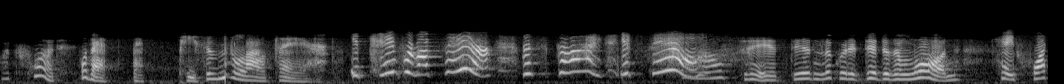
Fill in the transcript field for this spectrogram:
What's what? Well, that, that piece of metal out there. It came from up there. The sky. It fell. I'll say it did, and look what it did to the lawn. Kate, what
